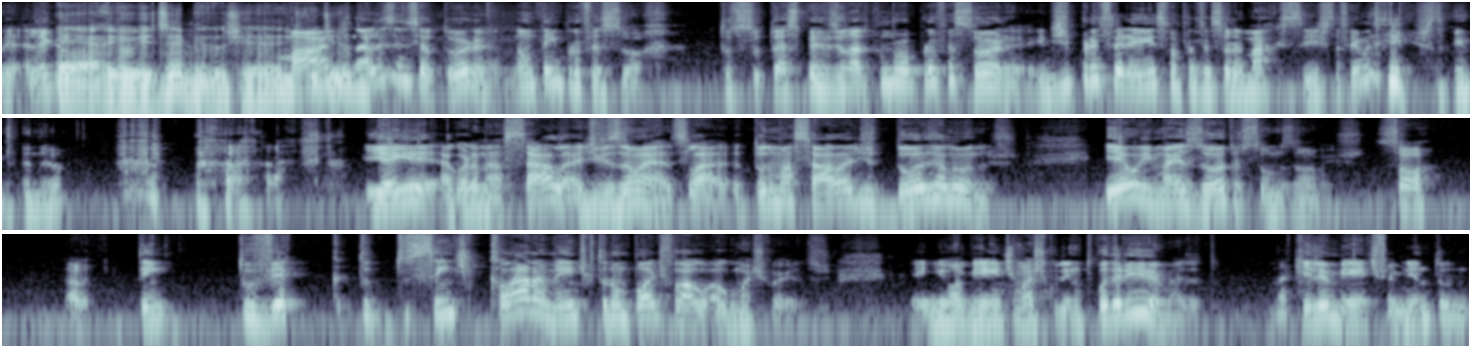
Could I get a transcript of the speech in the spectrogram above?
é legal. É, eu ia dizer, biologia é Mas dividido. na licenciatura não tem professor. Tu, tu é supervisionado por uma professora. E de preferência uma professora marxista feminista, entendeu? e aí, agora na sala, a divisão é, sei lá, eu tô numa sala de 12 alunos. Eu e mais outros somos homens. Só. Tem, tu vê, tu, tu sente claramente que tu não pode falar algumas coisas. Em um ambiente masculino tu poderia, mas naquele ambiente feminino tu.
